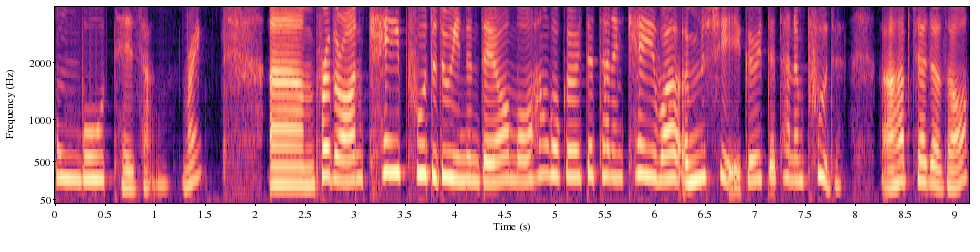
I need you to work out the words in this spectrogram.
홍보 대상, right? Um, further on, K-food도 있는데요. 뭐 한국을 뜻하는 K와 음식을 뜻하는 food가 합쳐져서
